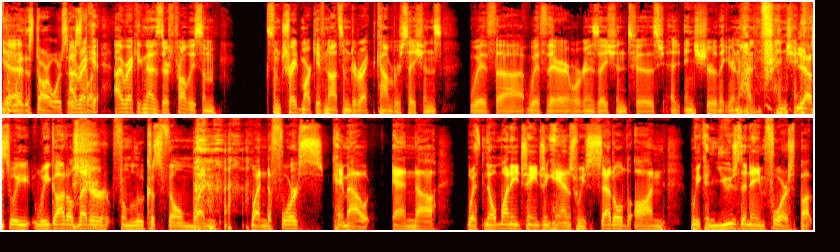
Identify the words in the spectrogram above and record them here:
the way the Star Wars I, is. rec- but I recognize there's probably some some trademark, if not some direct conversations with uh, with their organization to s- ensure that you're not infringing. yes, we we got a letter from Lucasfilm when when the Force came out, and uh, with no money changing hands, we settled on we can use the name Force, but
